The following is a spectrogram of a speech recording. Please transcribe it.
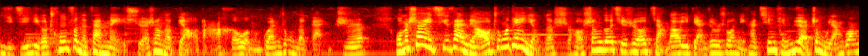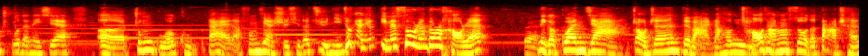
以及一个充分的在美学上的表达和我们观众的感知。我们上一期在聊中国电影的时候，生哥其实有讲到一点，就是说，你看《清平乐》正午阳光出的那些呃中国古代的封建时期的剧，你就感觉里面所有人都是好人。那个官家赵祯，对吧？然后朝堂上所有的大臣，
